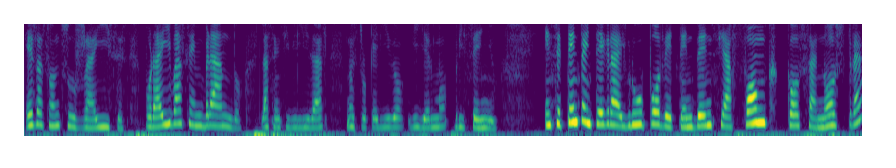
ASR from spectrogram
Esas son sus raíces. Por ahí va sembrando la sensibilidad nuestro querido Guillermo Briseño. En 70 integra el grupo de tendencia Funk Cosa Nostra,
